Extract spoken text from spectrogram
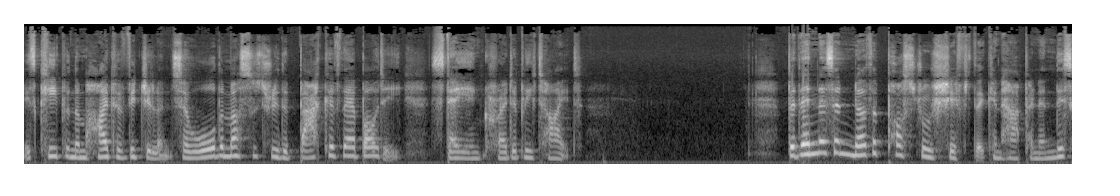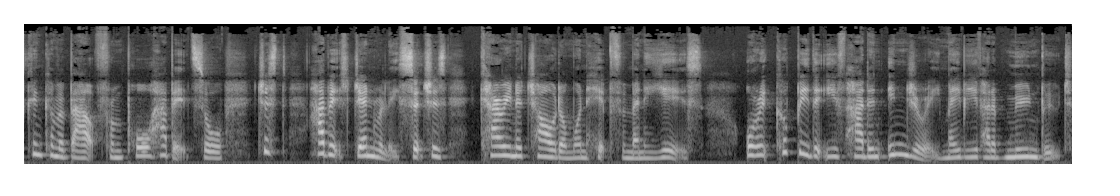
it's keeping them hyper vigilant. So all the muscles through the back of their body stay incredibly tight. But then there's another postural shift that can happen, and this can come about from poor habits or just habits generally, such as carrying a child on one hip for many years. Or it could be that you've had an injury, maybe you've had a moon boot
